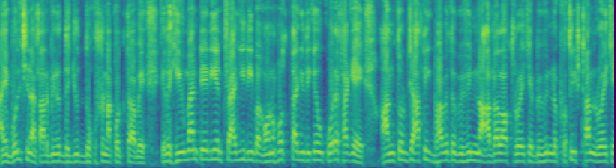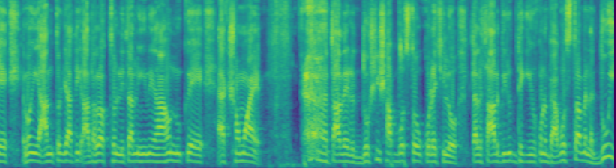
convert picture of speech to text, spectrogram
আমি বলছি না, তার বিরুদ্ধে যুদ্ধ ঘোষণা করতে হবে। কিন্তু হিউম্যানিটেরিয়ান ট্র্যাজেডি বা গণহত্যা যদি কেউ করে থাকে, আন্তর্জাতিকভাবে তো বিভিন্ন আদালত রয়েছে, বিভিন্ন প্রতিষ্ঠান রয়েছে, এবং এই আন্তর্জাতিক আদালত নেতানিয়াহুকে এক সময় তাদের দোষী সাব্যস্তও করেছিল। তাহলে তার বিরুদ্ধে কি কোনো ব্যবস্থা হবে না? দুই,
